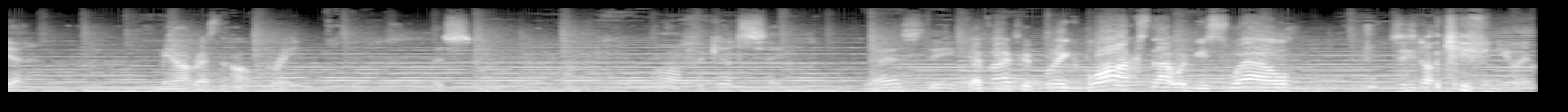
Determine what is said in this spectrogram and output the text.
Yeah. You may not rest. Oh, great. This. Oh, for God's sake. Where's the? If I could break blocks, that would be swell. He's not giving you it.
